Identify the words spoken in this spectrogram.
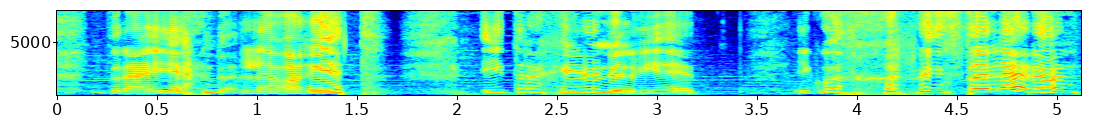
traían la baguette y trajeron el bidet. Y cuando lo instalaron,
